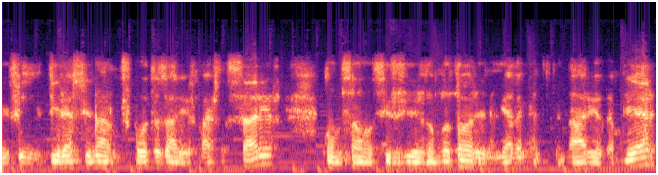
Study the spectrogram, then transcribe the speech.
enfim, direcionarmos para outras áreas mais necessárias, como são as cirurgias de ambulatório, nomeadamente na área da mulher,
